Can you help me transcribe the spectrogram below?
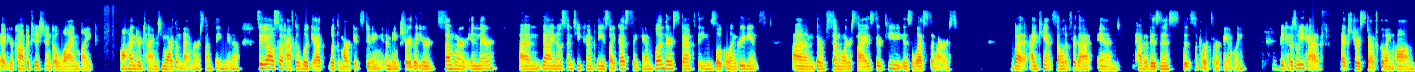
at your competition and go, well, I'm like a hundred times more than them or something, you know. So you also have to look at what the market's doing and make sure that you're somewhere in there. Um, now I know some tea companies like us, they hand blend their stuff, they use local ingredients. Um, they're similar size. Their tea is less than ours. But I can't sell it for that and have a business that supports our family mm-hmm. because we have extra stuff going on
